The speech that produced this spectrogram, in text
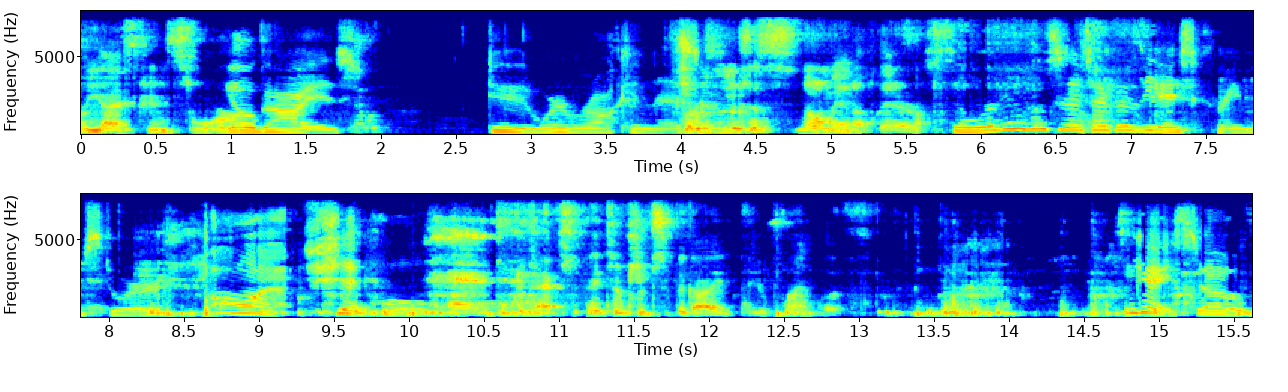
of the ice cream store. Yo, guys. Dude, we're rocking this. Reason, there's a snowman up there. So we're gonna go to the type of the ice cream store. Oh, shithole. Actually, pay attention to the guy that you're playing with. Okay, so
